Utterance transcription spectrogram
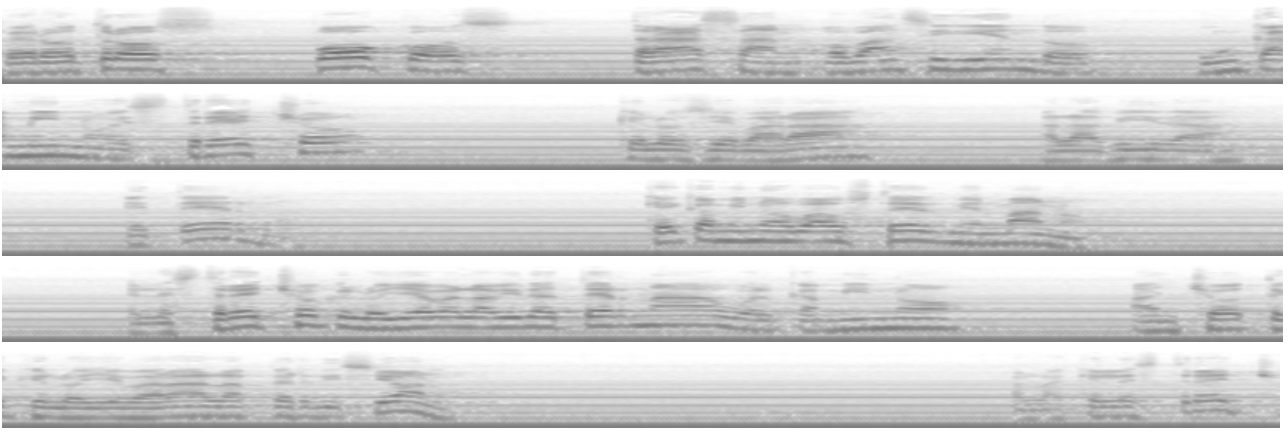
pero otros pocos trazan o van siguiendo un camino estrecho que los llevará a la vida eterna. ¿Qué camino va usted, mi hermano? ¿El estrecho que lo lleva a la vida eterna o el camino anchote que lo llevará a la perdición? que el estrecho.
